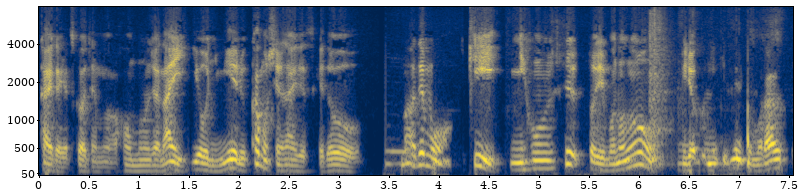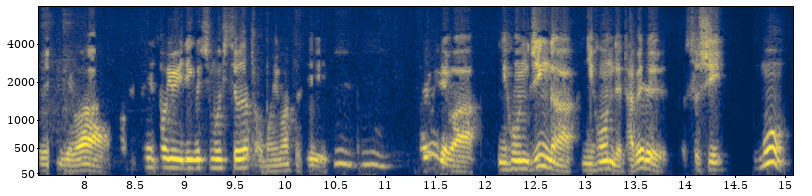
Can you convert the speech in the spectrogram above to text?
海外で作られてるものが本物じゃないように見えるかもしれないですけど、まあでも、非日本酒というものの魅力に気づいてもらうという意味では、そういう入り口も必要だと思いますし、うんうんそういう意味では、日本人が日本で食べる寿司も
